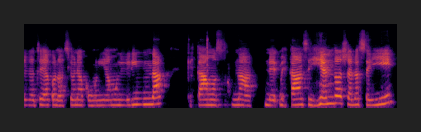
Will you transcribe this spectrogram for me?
el otro día conocí una comunidad muy linda, que estábamos, nada, me estaban siguiendo, yo lo seguí,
